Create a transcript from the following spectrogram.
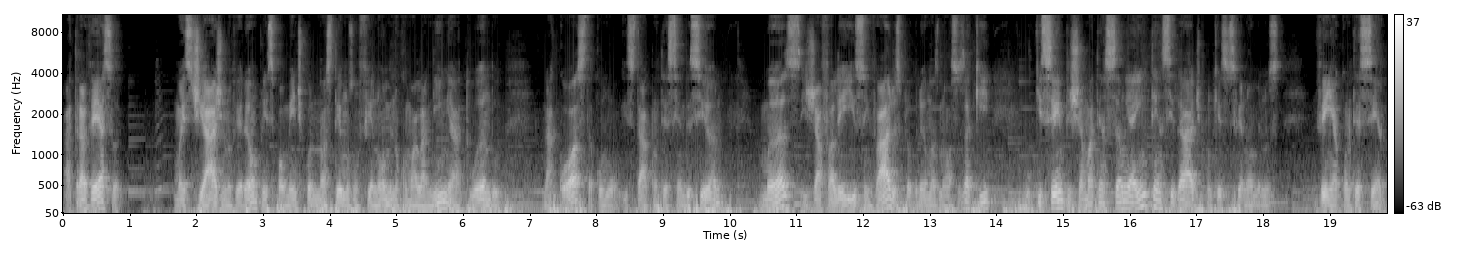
atravessa uma estiagem no verão, principalmente quando nós temos um fenômeno como a laninha atuando na costa, como está acontecendo esse ano. Mas, e já falei isso em vários programas nossos aqui, o que sempre chama atenção é a intensidade com que esses fenômenos vêm acontecendo.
